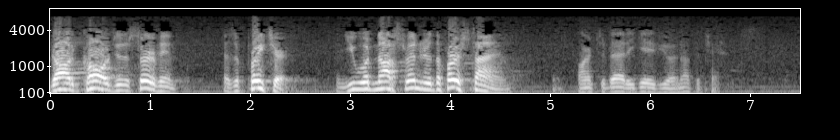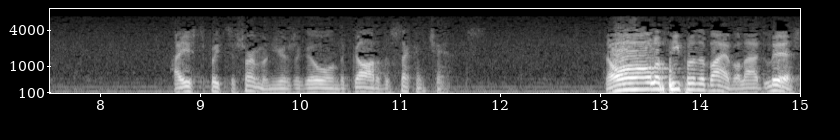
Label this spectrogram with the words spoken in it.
God called you to serve Him as a preacher, and you would not surrender the first time. Aren't you glad He gave you another chance? I used to preach a sermon years ago on the God of the second chance. And all the people in the Bible I'd list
